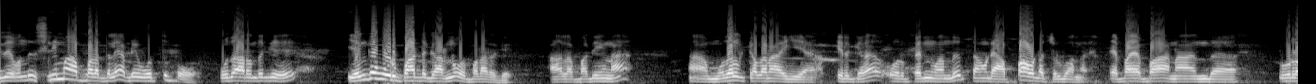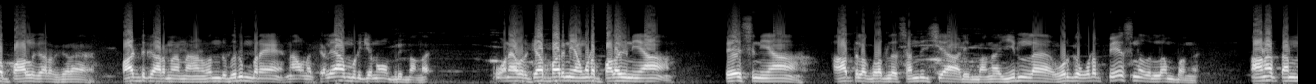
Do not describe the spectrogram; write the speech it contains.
இது வந்து சினிமா படத்துல அப்படியே ஒத்து போகும் உதாரணத்துக்கு எங்கள் ஊர் பாட்டுக்காரன்னு ஒரு படம் இருக்குது அதில் பார்த்தீங்கன்னா முதல் கதாநாயகியா இருக்கிற ஒரு பெண் வந்து தன்னுடைய அப்பாவிட்ட சொல்லுவாங்க எப்பா எப்பா நான் இந்த ஊரில் பாலுக்கார இருக்கிற பாட்டுக்காரனை நான் வந்து விரும்புகிறேன் நான் உனக்கு கல்யாணம் முடிக்கணும் அப்படிம்பாங்க. உடனே அவர் கேட்பாரு நீ அவங்க கூட பழகுனியா? பேசுனியா? ஆற்றுல குளத்துல சந்திச்சியா? அப்படிம்பாங்க. இல்லை ஒருக்க கூட பேசுனது இல்லைம்பாங்க ஆனால் தன்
